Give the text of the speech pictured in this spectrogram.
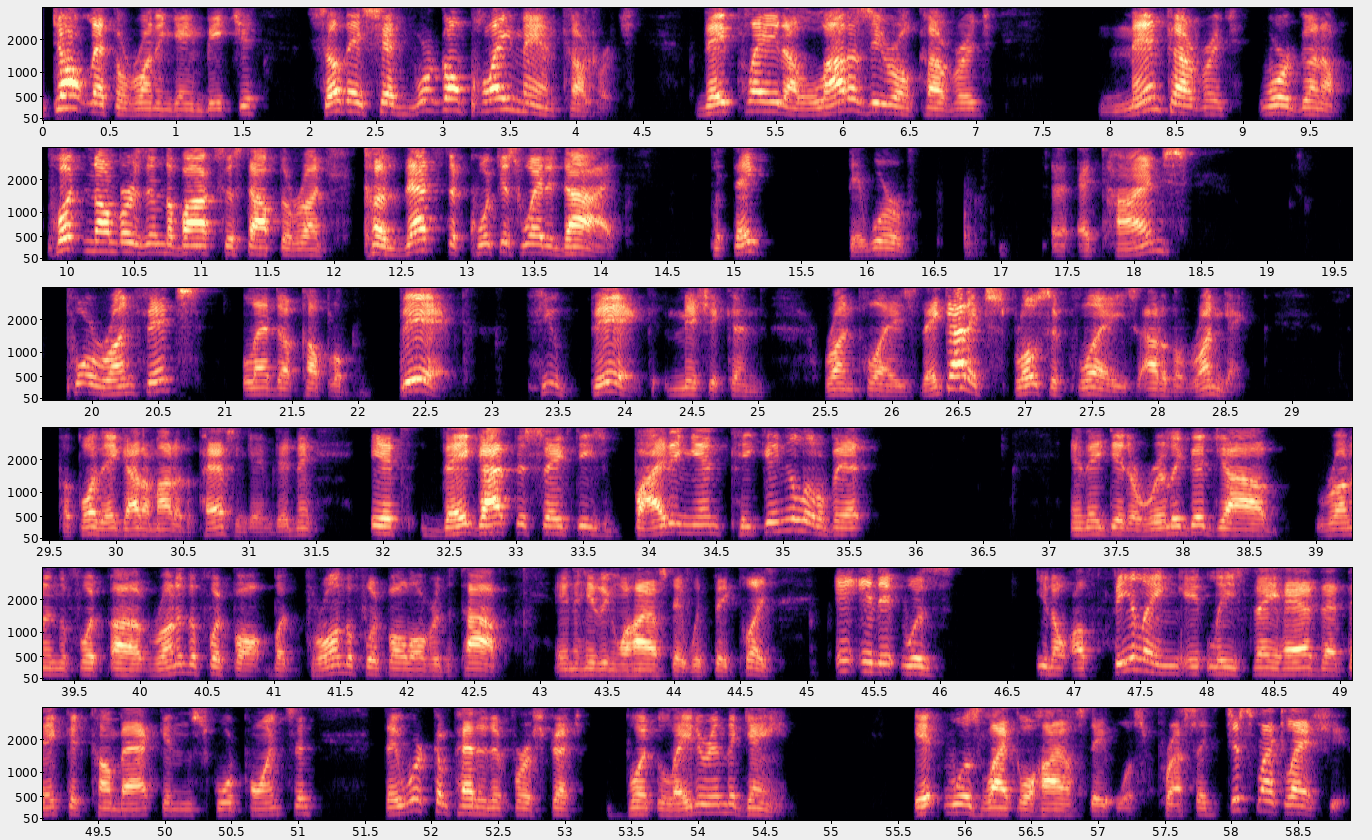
Don't let the running game beat you. So they said, we're going to play man coverage. They played a lot of zero coverage man coverage. We're going to put numbers in the box to stop the run because that's the quickest way to die. But they they were at times poor run fits led to a couple of big, few big Michigan run plays. They got explosive plays out of the run game. But boy, they got them out of the passing game, didn't they? It they got the safeties biting in, peeking a little bit, and they did a really good job running the foot, uh, running the football, but throwing the football over the top and hitting Ohio State with big plays. And, and it was, you know, a feeling at least they had that they could come back and score points, and they were competitive for a stretch. But later in the game, it was like Ohio State was pressing, just like last year,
